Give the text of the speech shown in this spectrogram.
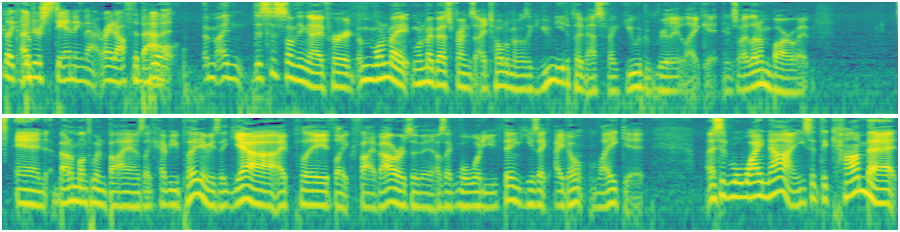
like understanding that right off the bat. Well, um, and this is something that I've heard. Um, one of my one of my best friends, I told him I was like, "You need to play Mass Effect. You would really like it." And so I let him borrow it. And about a month went by, and I was like, "Have you played it?" He's like, "Yeah, I played like five hours of it." I was like, "Well, what do you think?" He's like, "I don't like it." I said, "Well, why not?" He said, "The combat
